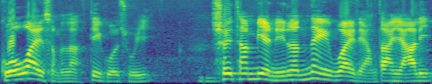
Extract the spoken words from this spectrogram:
国外什么呢？帝国主义，所以它面临了内外两大压力。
